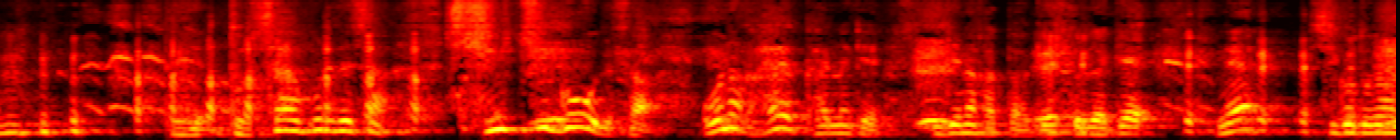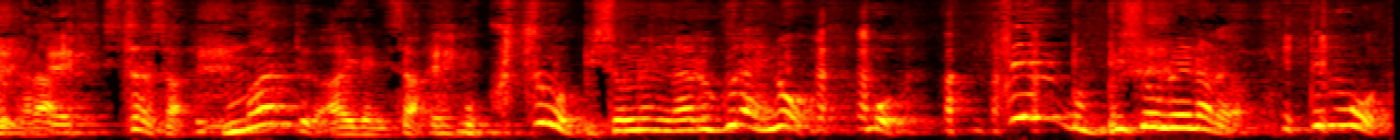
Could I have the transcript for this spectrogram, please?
で、土砂降りでさ、集中豪雨でさ、俺なんか早く帰んなきゃいけなかったわけ、一人だけ。ね、仕事があるから。そしたらさ、待ってる間にさ、もう靴もびしょ濡れになるぐらいの、もう、全部びしょ濡れなのよ。で、もう、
